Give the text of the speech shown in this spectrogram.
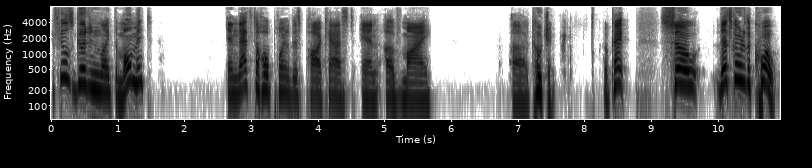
It feels good in like the moment. And that's the whole point of this podcast and of my uh, coaching. Okay. So let's go to the quote.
